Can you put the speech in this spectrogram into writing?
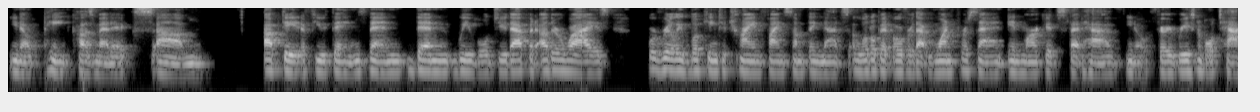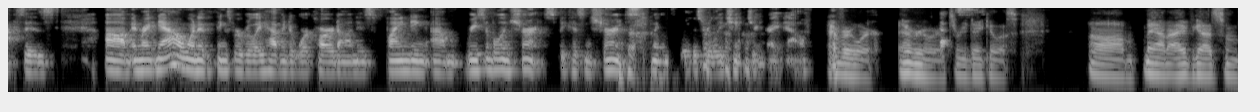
you know, paint, cosmetics, um, update a few things, then then we will do that. But otherwise, we're really looking to try and find something that's a little bit over that 1% in markets that have you know very reasonable taxes um, and right now one of the things we're really having to work hard on is finding um, reasonable insurance because insurance is really changing right now everywhere everywhere yes. it's ridiculous um, man, I've got some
